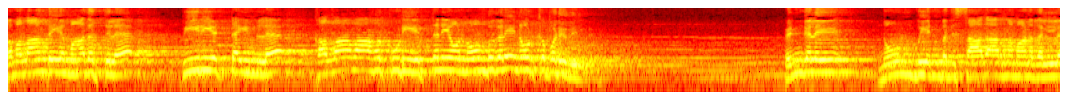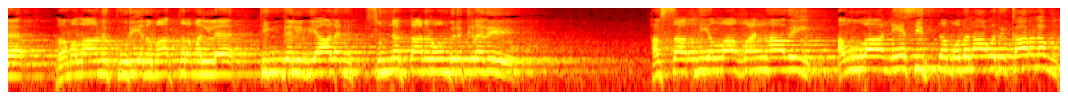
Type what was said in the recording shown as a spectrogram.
ரமலானுடைய மாதத்துல பீரியட் டைம்ல கவாவாகக்கூடிய எத்தனையோ நோன்புகளே நோக்கப்படுது. பெண்களே நோன்பு என்பது சாதாரணமானதல்ல. ரமலானுக்கு உரியது மாத்திரமல்ல. திங்கள் வியாழன் சுன்னத்தான நோன்பு இருக்கிறது. அன்ஹாவை அல்லாஹ் நேசித்த முதலாவது காரணம்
